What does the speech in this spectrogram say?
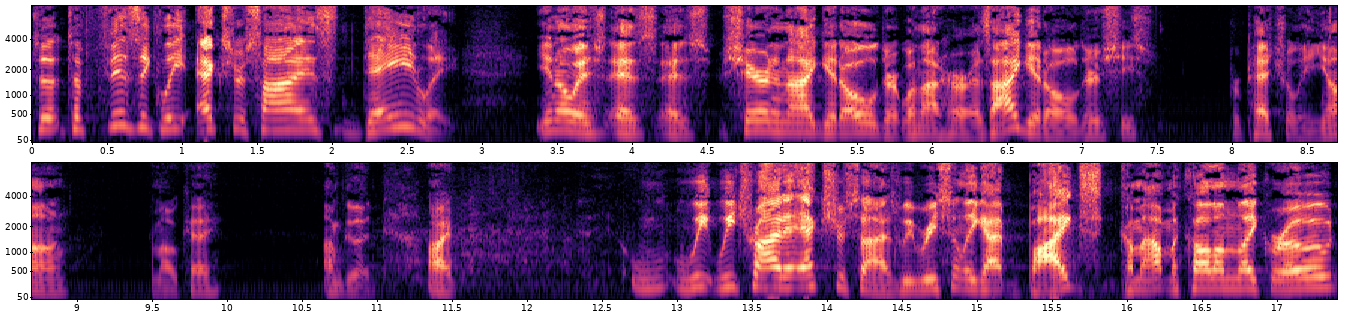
to, to physically exercise daily. You know, as, as, as Sharon and I get older, well, not her, as I get older, she's perpetually young. I'm okay? I'm good. All right. We, we try to exercise. We recently got bikes come out McCullum Lake Road.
